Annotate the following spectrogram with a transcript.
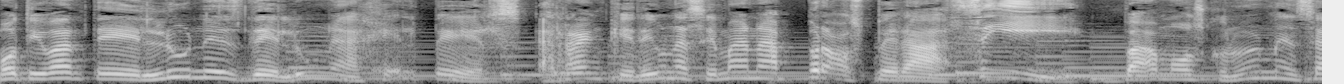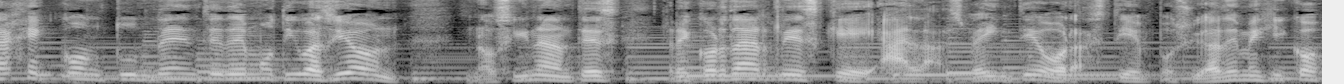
Motivante lunes de Luna Helpers, arranque de una semana próspera. Sí, vamos con un mensaje contundente de motivación. No sin antes recordarles que a las 20 horas tiempo Ciudad de México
